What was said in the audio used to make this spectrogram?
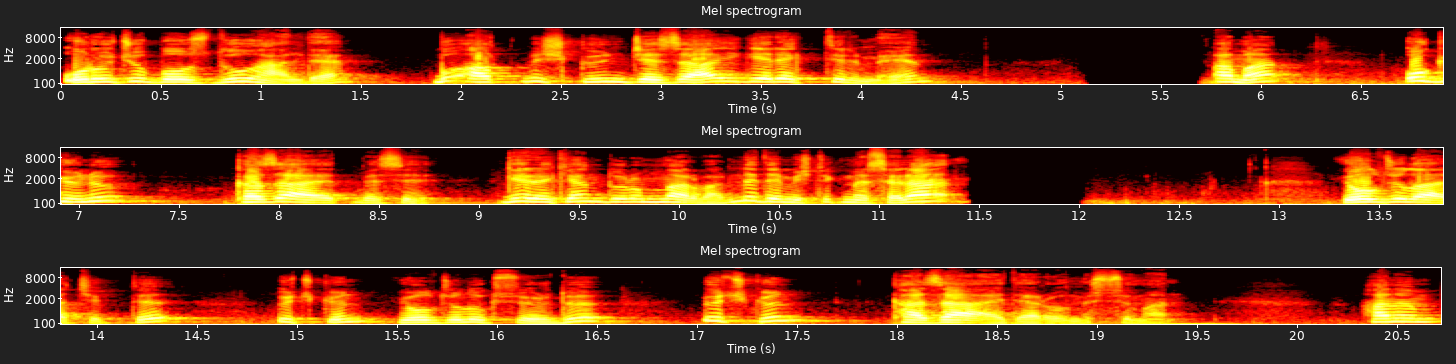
orucu bozduğu halde bu 60 gün cezayı gerektirmeyen ama o günü kaza etmesi gereken durumlar var. Ne demiştik mesela? Yolculuğa çıktı. Üç gün yolculuk sürdü. Üç gün kaza eder o Müslüman. Hanım,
